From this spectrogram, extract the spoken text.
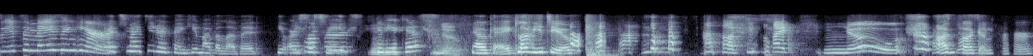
It's amazing here. It's my dinner. Thank you, my beloved. You are Hey, so Lover. sweet. Give me a mm-hmm. kiss. No. Okay. Love you too. She's like, no. I'm fucking. for her.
